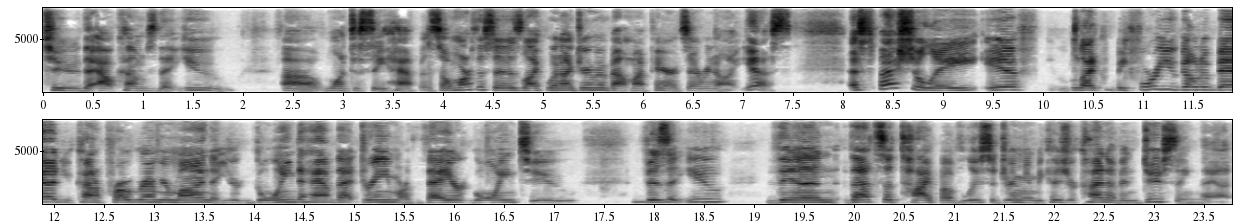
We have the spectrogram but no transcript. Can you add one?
to the outcomes that you uh, want to see happen. So martha says like when i dream about my parents every night yes. Especially if like before you go to bed you kind of program your mind that you're going to have that dream or they are going to visit you then that's a type of lucid dreaming because you're kind of inducing that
